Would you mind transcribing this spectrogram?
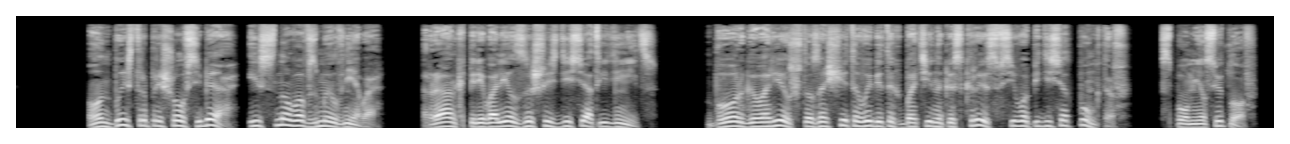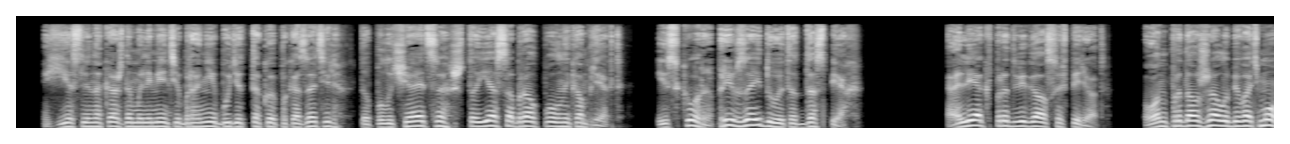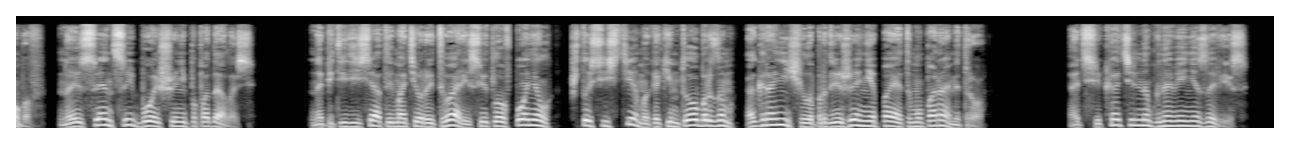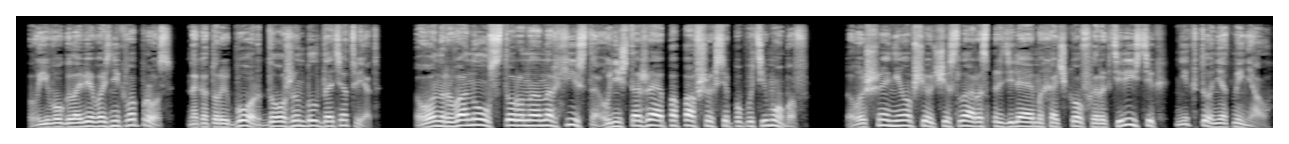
Он быстро пришел в себя и снова взмыл в небо. Ранг перевалил за 60 единиц. Бор говорил, что защита выбитых ботинок из крыс всего 50 пунктов. Вспомнил Светлов. Если на каждом элементе брони будет такой показатель, то получается, что я собрал полный комплект. И скоро превзойду этот доспех. Олег продвигался вперед. Он продолжал убивать мобов, но эссенций больше не попадалось. На пятидесятой матерой твари Светлов понял, что система каким-то образом ограничила продвижение по этому параметру. Отсекатель на мгновение завис. В его голове возник вопрос, на который Бор должен был дать ответ. Он рванул в сторону анархиста, уничтожая попавшихся по пути мобов. Повышение общего числа распределяемых очков характеристик никто не отменял.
